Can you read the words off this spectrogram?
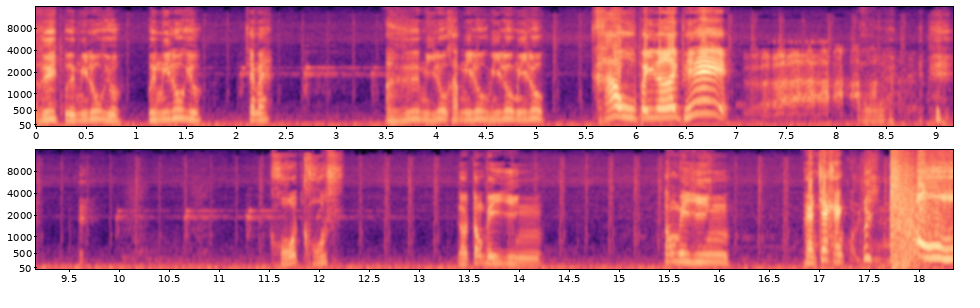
เฮ้ยปืนมีลูกอยู่ ปืนมีลูกอยู่ ใช่ไหมเออมีลูกครับมีลูกมีลูกมีลูก เข้าไปเลยพี่โอ้โหโค้ดโค้ดเราต้องไปยิง ต้องไปยิง แผ่นแช่แข็งเฮ้ยโอ้โห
